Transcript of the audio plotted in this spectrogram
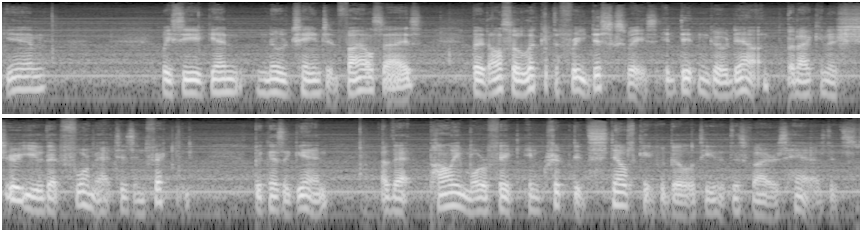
Again, we see again no change in file size, but also look at the free disk space. It didn't go down, but I can assure you that format is infected because again, of that polymorphic encrypted stealth capability that this virus has. It's,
